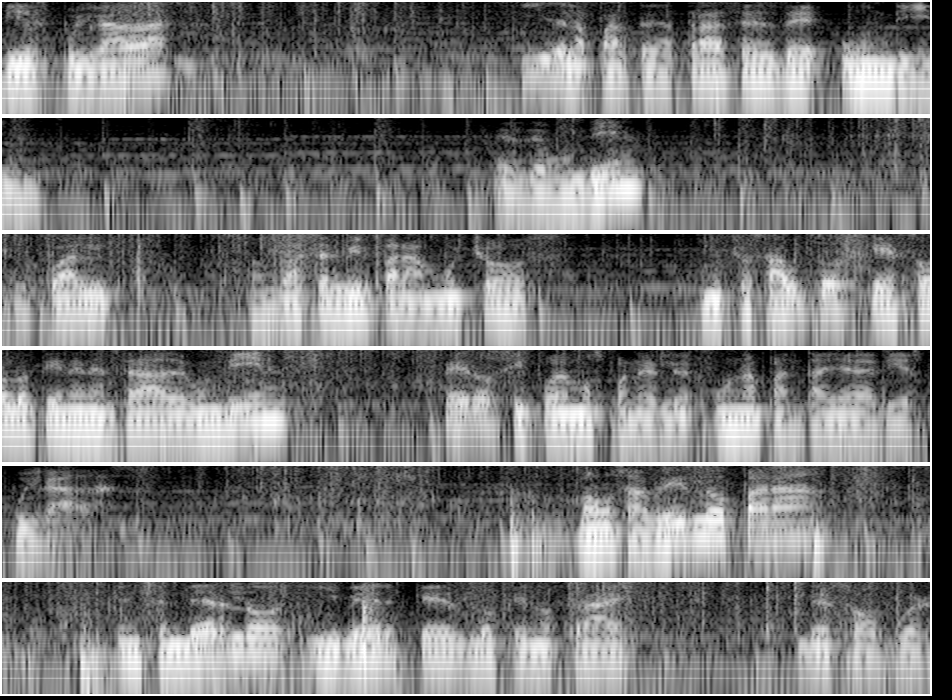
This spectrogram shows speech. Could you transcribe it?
10 pulgadas. Y de la parte de atrás es de un DIN es de un DIN el cual nos va a servir para muchos muchos autos que solo tienen entrada de un DIN pero sí podemos ponerle una pantalla de 10 pulgadas. Vamos a abrirlo para encenderlo y ver qué es lo que nos trae de software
